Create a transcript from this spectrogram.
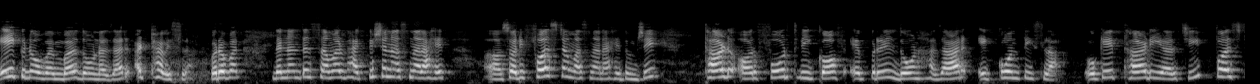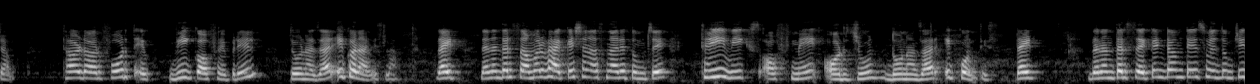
एक नोव्हेंबर दोन हजार अठ्ठावीसला बरोबर? त्यानंतर समर व्हॅकेशन असणार आहेत सॉरी फर्स्ट टर्म असणार आहे तुमची थर्ड और फोर्थ वीक ऑफ एप्रिल दोन हजार एकोणतीसला ओके थर्ड इयरची first term third or fourth week of April दोन हजार एकोणावीसला राईट त्यानंतर समर व्हॅकेशन असणारे तुमचे थ्री वीक्स ऑफ मे और जून दोन हजार एकोणतीस राईट त्यानंतर सेकंड टर्म टेस्ट होईल तुमची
